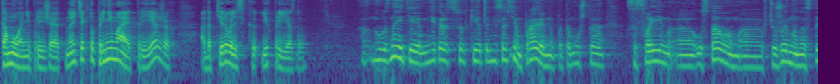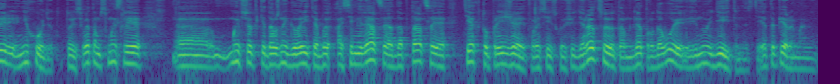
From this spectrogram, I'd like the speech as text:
кому они приезжают, но и те, кто принимает приезжих, адаптировались к их приезду? Ну, вы знаете, мне кажется, все-таки это не совсем правильно, потому что со своим э, уставом э, в чужой монастырь не ходят. То есть в этом смысле э, мы все-таки должны говорить об ассимиляции, адаптации тех, кто приезжает в Российскую Федерацию там, для трудовой и иной деятельности. Это первый момент.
